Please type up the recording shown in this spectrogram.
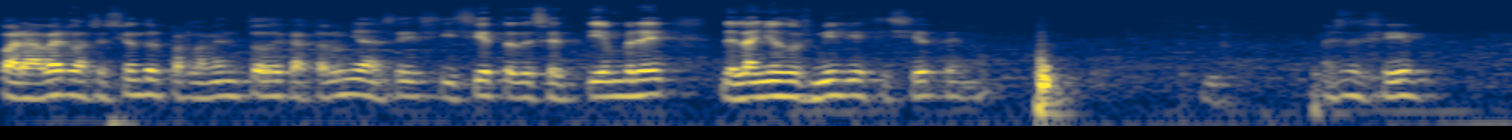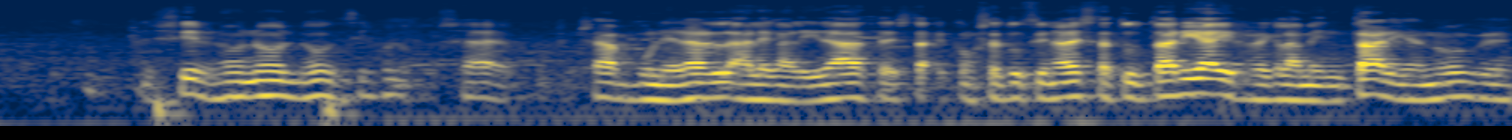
para ver la sesión del Parlamento de Cataluña el 6 y 7 de septiembre del año 2017, ¿no? Es decir, decir, no, no, no, decir, bueno, o sea, o sea vulnerar la legalidad constitucional, estatutaria y reglamentaria, ¿no? De,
